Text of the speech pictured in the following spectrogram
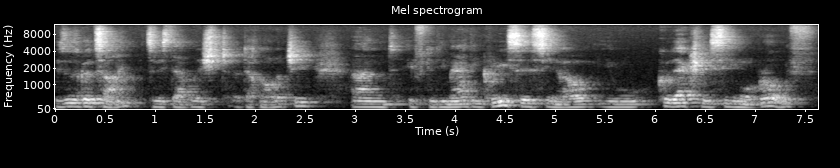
this is a good sign. It's an established uh, technology, and if the demand increases, you know, you could actually see more growth.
